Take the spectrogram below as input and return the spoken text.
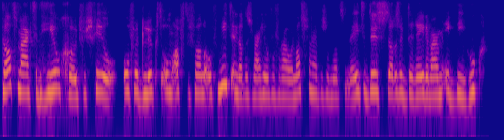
dat maakt een heel groot verschil of het lukt om af te vallen of niet. En dat is waar heel veel vrouwen last van hebben, zonder dat ze weten. Dus dat is ook de reden waarom ik die hoek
